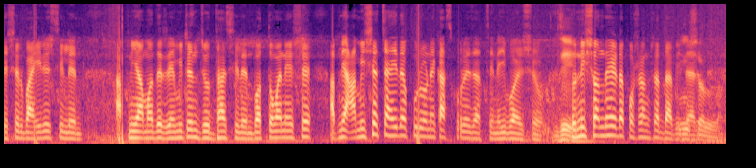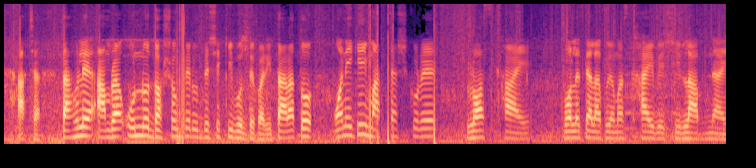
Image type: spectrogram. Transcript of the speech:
দেশের বাইরে ছিলেন আপনি আমাদের রেমিটেন্স যোদ্ধা ছিলেন বর্তমানে এসে আপনি আমিষের চাহিদা পূরণে কাজ করে যাচ্ছেন এই বয়সেও। তো নিঃসন্দেহে এটা প্রশংসার দাবি। আচ্ছা তাহলে আমরা অন্য দর্শকদের উদ্দেশ্যে কি বলতে পারি? তারা তো অনেকেই মাছ চাষ করে লস খায় বলে তেলাপুয়া মাছ খায় বেশি লাভ নাই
